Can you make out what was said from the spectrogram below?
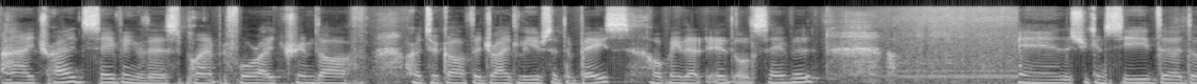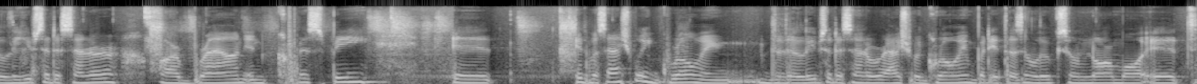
I tried saving this plant before I trimmed off or took off the dried leaves at the base, hoping that it'll save it. And as you can see, the, the leaves at the center are brown and crispy. It it was actually growing. The, the leaves at the center were actually growing, but it doesn't look so normal. It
